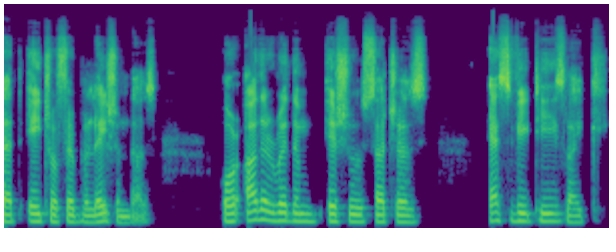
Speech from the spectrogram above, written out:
that atrial fibrillation does, or other rhythm issues such as SVTs like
